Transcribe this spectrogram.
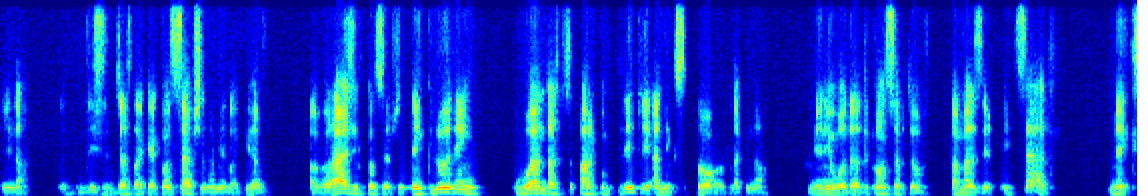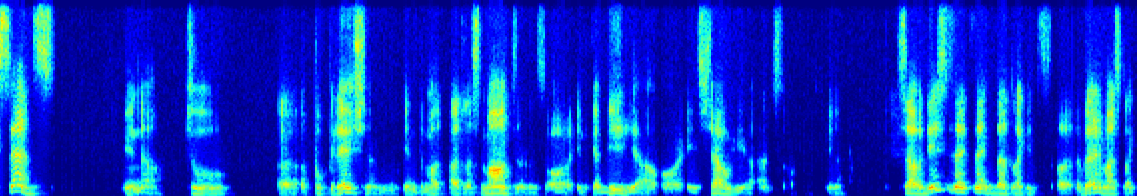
You know, this is just like a conception. I mean, like you have a variety of conceptions, including one that are completely unexplored, like know, meaning whether the concept of Amazigh itself makes sense, you know, to a population in the Atlas Mountains or in Kabylia or in Shawia and so on, you know. So this is, I think, that like it's uh, very much like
